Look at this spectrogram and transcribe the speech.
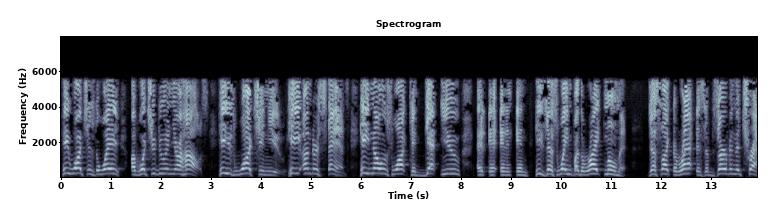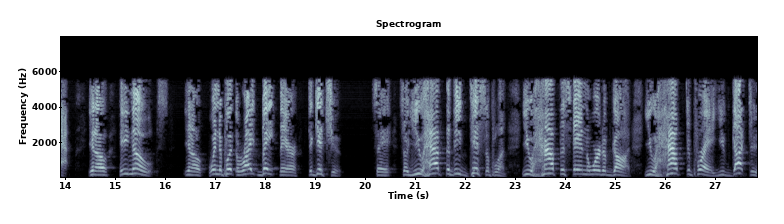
He watches the way of what you do in your house. He's watching you. He understands. He knows what can get you and, and, and he's just waiting for the right moment. Just like the rat is observing the trap. You know, he knows, you know, when to put the right bait there to get you. Say, so you have to be disciplined. You have to stay in the Word of God. You have to pray. You've got to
